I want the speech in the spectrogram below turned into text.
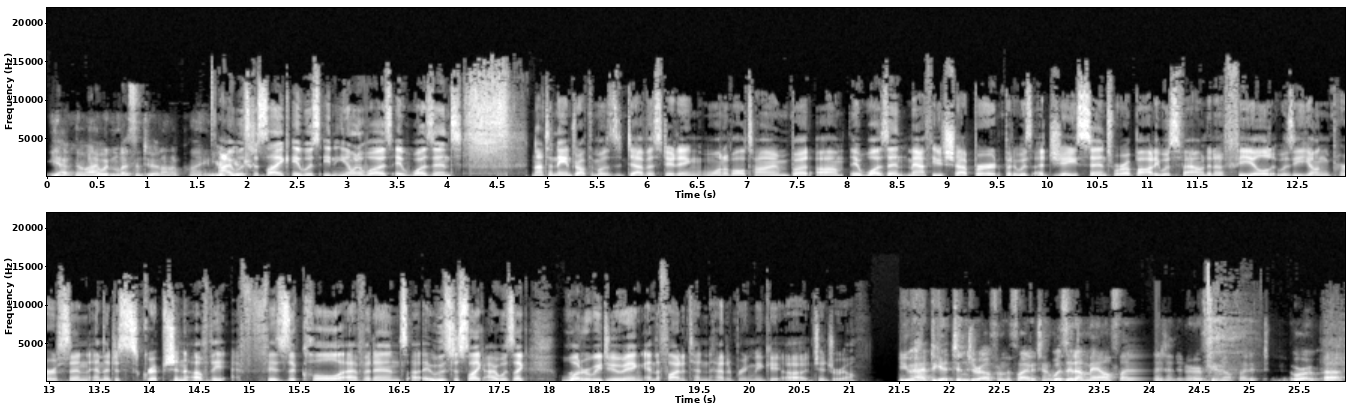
Yeah, no, I wouldn't listen to it on a plane. You're- I you're was tr- just like, it was, you know what it was? It wasn't, not to name drop the most devastating one of all time, but um, it wasn't Matthew Shepard, but it was adjacent where a body was found in a field. It was a young person, and the description of the physical evidence, uh, it was just like, I was like, what are we doing? And the flight attendant had to bring me uh, ginger ale. You had to get ginger ale from the flight attendant. Was it a male flight attendant or a female flight attendant or a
